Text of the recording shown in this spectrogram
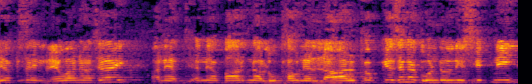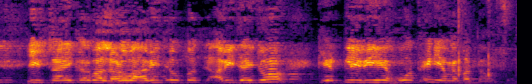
એક થઈને રહેવાના છે અને જેને બહારના લુખાવને લાલ ટપકે છે ને ગોંડલની સીટની એ ટ્રાય કરવા લડવા આવી આવી જાય જો, કેટલી રીહે હો થઈ ને અમે બતાવશું.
